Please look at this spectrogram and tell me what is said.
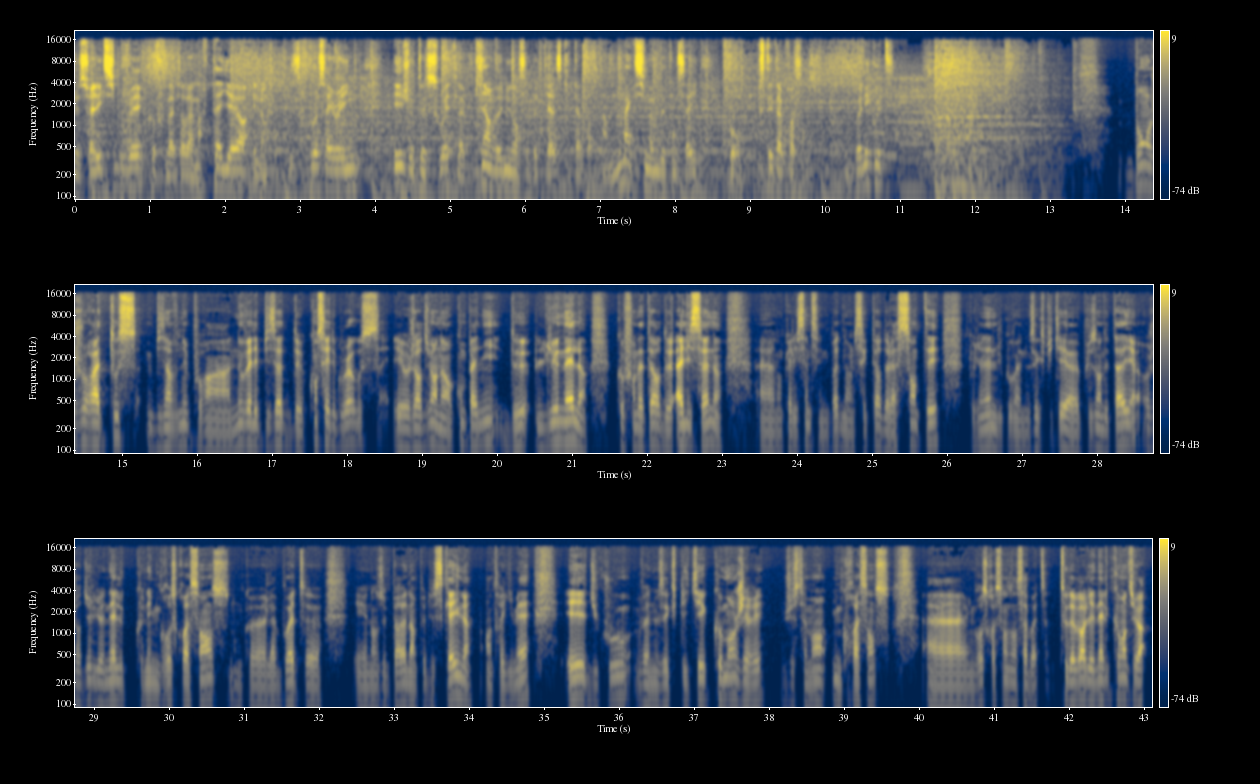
Je suis Alexis Bouvet, cofondateur de la marque Tailleur et de l'entreprise Growth Hiring et je te souhaite la bienvenue dans ce podcast qui t'apporte un maximum de conseils pour booster ta croissance. Bonne écoute Bonjour à tous, bienvenue pour un nouvel épisode de Conseil de Growth. Et aujourd'hui, on est en compagnie de Lionel, cofondateur de Allison. Euh, donc Allison, c'est une boîte dans le secteur de la santé que Lionel du coup va nous expliquer euh, plus en détail. Aujourd'hui, Lionel connaît une grosse croissance, donc euh, la boîte est dans une période un peu de scale entre guillemets, et du coup va nous expliquer comment gérer justement une croissance, une grosse croissance dans sa boîte. Tout d'abord, Lionel, comment tu vas?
